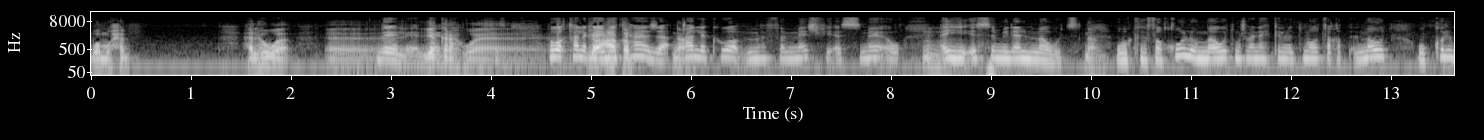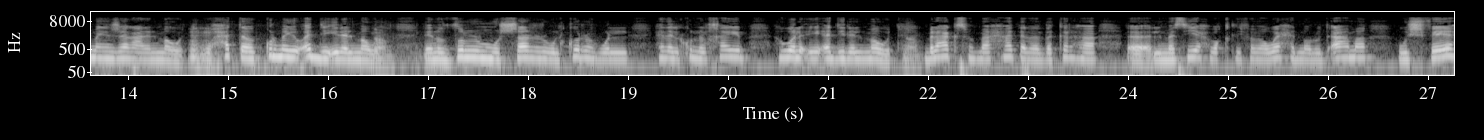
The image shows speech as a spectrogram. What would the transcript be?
ومحب؟ هل هو آه،. يكره و هو قال لك؟ حاجة نعم. قال لك هو ما فماش في مهم. أي اسم إلى الموت نعم وكيف نقولوا موت مش معناها كلمة موت فقط الموت وكل ما ينجر عن الموت مهم. وحتى كل ما يؤدي إلى الموت نعم. لأن الظلم والشر والكره وال... هذا الكل الخايب هو يؤدي للموت نعم. بالعكس فما حادثة ذكرها آه، المسيح وقت اللي فما واحد مولود أعمى وشفاه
